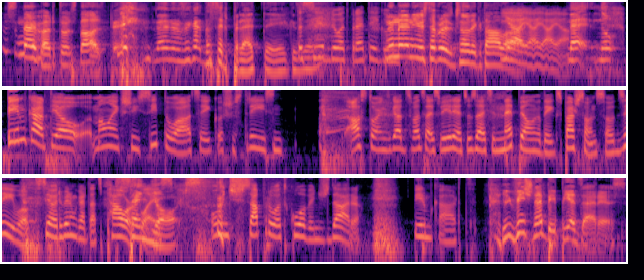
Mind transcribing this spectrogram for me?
Es nevaru to stāstīt. Nē, nu, zini kā, tas ir pretīgi. Tas zini. ir ļoti pretīgi. nu, nē, nu, jūs saprotat, kas notiek tālāk. Jā, jā, jā. jā. Nē, nu, Pirmkārt, jau man liekas, šī situācija, kur šis 38 gadus vecais vīrietis uzaicina nepilngadīgas personas savu dzīvokli, tas jau ir pirmkārt tāds power play. Seniors. Un viņš saprot, ko viņš dara. Pirmkārt, Viņš nebija piedzēries.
